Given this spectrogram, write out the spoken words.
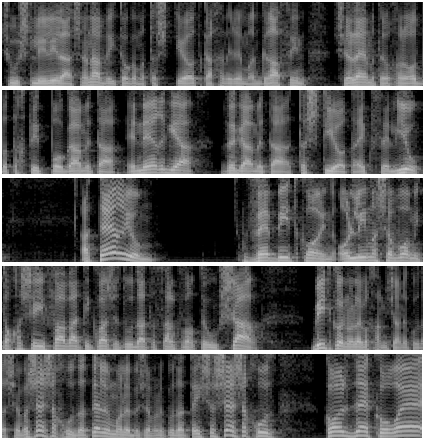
שהוא שלילי לשנה, ואיתו גם התשתיות, ככה נראים הגרפים שלהם, אתם יכולים לראות בתחתית פה גם את האנרגיה וגם את התשתיות, ה-XLU. אתריום, וביטקוין עולים השבוע מתוך השאיפה והתקווה שתעודת הסל כבר תאושר. ביטקוין עולה ב-5.76%, אתריום עולה ב-7.96%, כל זה קורה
